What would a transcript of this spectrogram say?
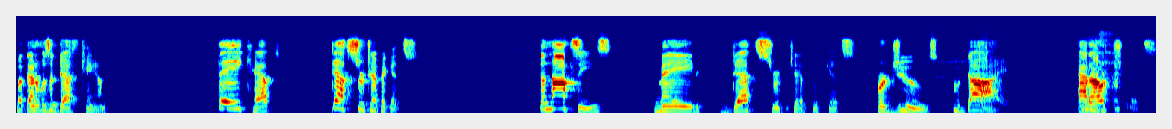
but then it was a death camp. They kept death certificates. The Nazis made death certificates for Jews who died at Oh. Auschwitz.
